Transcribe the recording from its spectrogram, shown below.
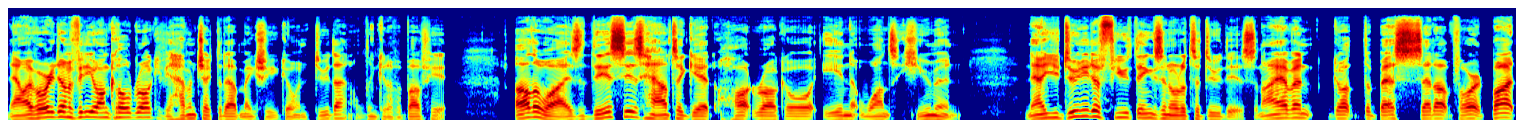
Now, I've already done a video on cold rock. If you haven't checked it out, make sure you go and do that. I'll link it up above here. Otherwise, this is how to get hot rock ore in once human. Now, you do need a few things in order to do this, and I haven't got the best setup for it, but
